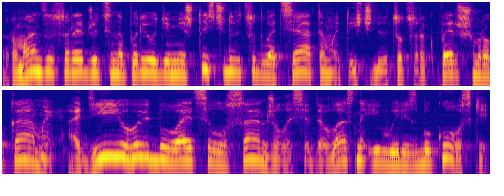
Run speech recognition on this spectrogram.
Роман зосереджується на періоді між 1920 і 1941 роками, а дія його відбувається в Лос-Анджелесі, де власне і виріс Буковський.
